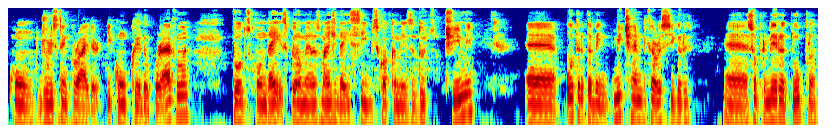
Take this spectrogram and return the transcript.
com Julian Crider e com Cradle Graveman. Todos com 10, pelo menos mais de 10 saves com a camisa do time. É, outra também, Mitch Henry e Carol Seager é, sua primeira dupla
